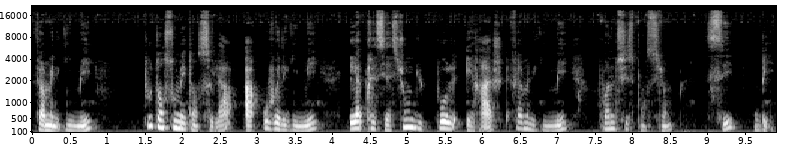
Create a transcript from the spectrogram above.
fermez les guillemets, tout en soumettant cela à, ouvrez les guillemets, l'appréciation du pôle RH, fermez les guillemets, point de suspension, CB.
